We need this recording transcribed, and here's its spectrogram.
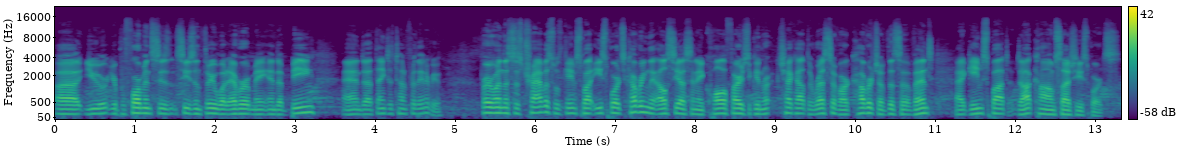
uh, your, your performance season, season three, whatever it may end up being. And uh, thanks a ton for the interview. For everyone, this is Travis with GameSpot Esports covering the LCSNA qualifiers. You can check out the rest of our coverage of this event at gamespot.com/esports.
